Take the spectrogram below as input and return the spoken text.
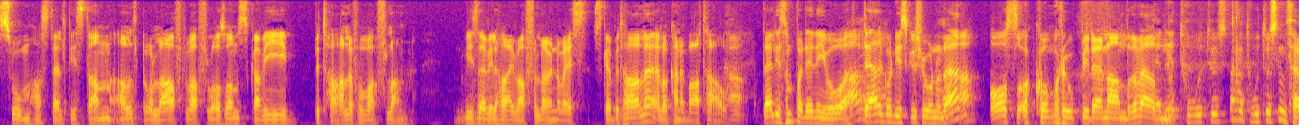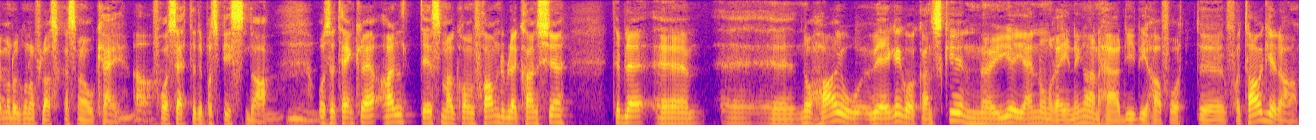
som har stelt i stand alt og lavt vafler og sånn, skal vi betale for vaflene? Hvis jeg vil ha en vaffel underveis, skal jeg betale, eller kan jeg bare ta henne? Ja. Det er liksom på det nivået. Ja, ja. Der går diskusjonen der, og så kommer du opp i den andre verden. Er det 2000 eller 2500 kroner flaska som er OK, for å sette det på spissen da. Mm. Og så tenker jeg alt det som har kommet fram, det ble kanskje det ble, eh, eh, nå har jo VG gått ganske nøye gjennom regningene her, de de har fått, eh, fått tak i, da,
